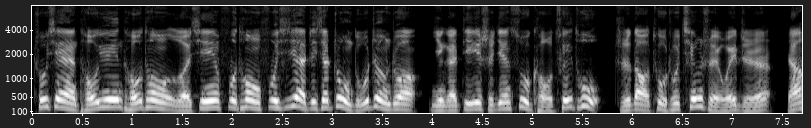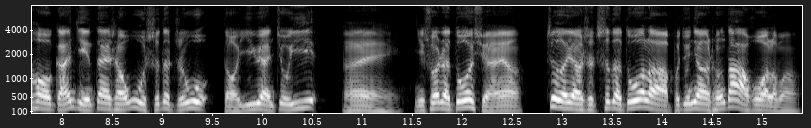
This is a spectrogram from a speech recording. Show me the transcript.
出现头晕、头痛、恶心、腹痛、腹泻这些中毒症状，应该第一时间漱口催吐，直到吐出清水为止，然后赶紧带上误食的植物到医院就医。哎，你说这多悬呀！这要是吃的多了，不就酿成大祸了吗？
